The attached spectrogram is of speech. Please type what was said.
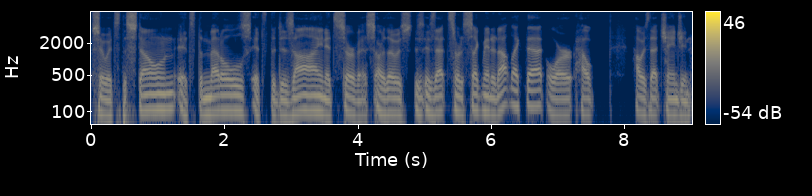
So it's the stone, it's the metals, it's the design, it's service. Are those is, is that sort of segmented out like that, or how how is that changing?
